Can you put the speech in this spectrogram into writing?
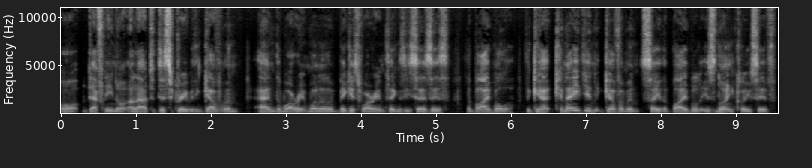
or definitely not allowed to disagree with the government. And the worry, one of the biggest worrying things he says is the Bible. The Canadian government say the Bible is not inclusive;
